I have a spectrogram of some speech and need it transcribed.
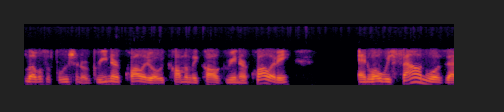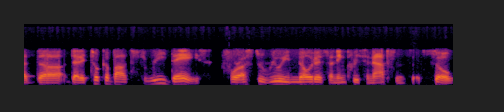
levels of pollution or green air quality, what we commonly call green air quality. And what we found was that uh, that it took about three days for us to really notice an increase in absences. So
